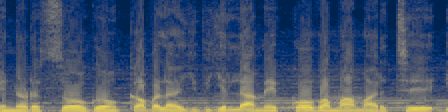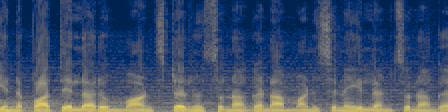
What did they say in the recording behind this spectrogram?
என்னோட சோகம் கவலை இது எல்லாமே கோபமாக மாறிச்சு. என்னை பார்த்து எல்லாரும் மான்ஸ்டர்னு சொன்னாங்க. நான் மனுஷனே இல்லைன்னு சொன்னாங்க.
